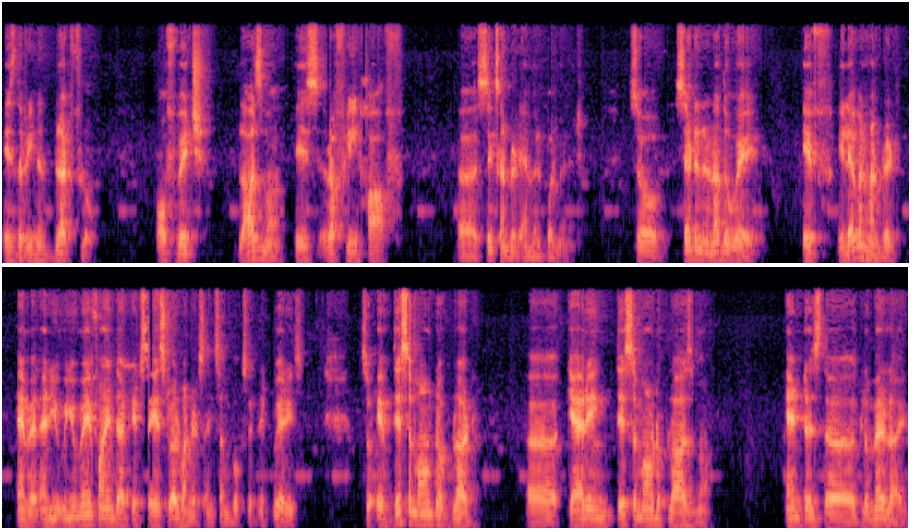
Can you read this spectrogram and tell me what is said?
is the renal blood flow, of which plasma is roughly half, uh, 600 ml per minute. So said in another way, if 1100 ml, and you, you may find that it says 1200 in some books, it, it varies. So if this amount of blood uh, carrying this amount of plasma enters the glomeruli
